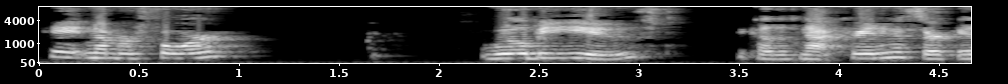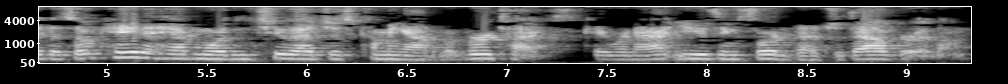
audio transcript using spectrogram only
Okay, number four will be used because it's not creating a circuit. It's okay to have more than two edges coming out of a vertex. Okay, we're not using sorted edges algorithm.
